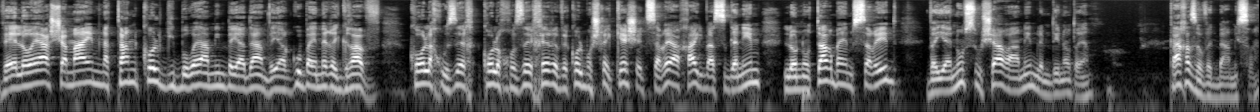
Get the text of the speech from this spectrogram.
ואלוהי השמיים נתן כל גיבורי העמים בידם, ויהרגו בהם הרג רב. כל אחוזי, כל אחוזי חרב וכל מושכי קשת, שרי החיל והסגנים, לא נותר בהם שריד, וינוסו שאר העמים למדינות הים. ככה זה עובד בעם ישראל.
